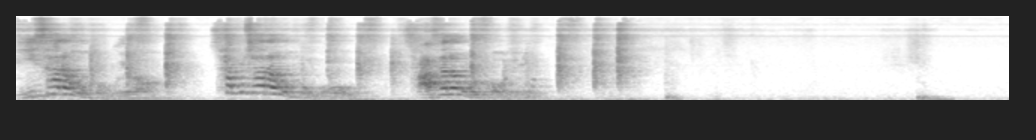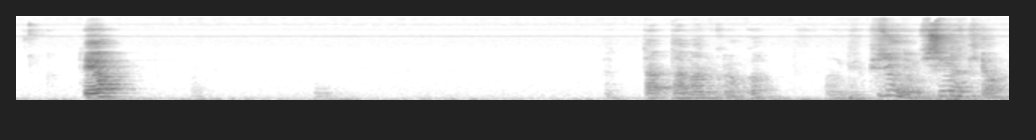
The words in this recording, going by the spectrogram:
2사라고 보고요. 3사라고 보고 4사라고 볼 거거든요. 돼요? 나, 나만 그런가? 아, 표정이 너무 심각해요.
